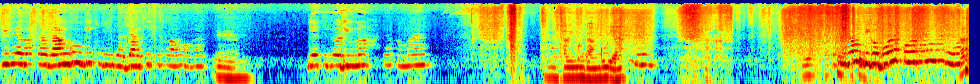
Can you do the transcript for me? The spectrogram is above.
dia nggak terganggu gitu dia nggak jangkitin orang-orang hmm. dia tinggal di rumah yang aman jangan saling mengganggu ya Hmm. Iya, Film juga boleh kalau memang ya. Hah?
